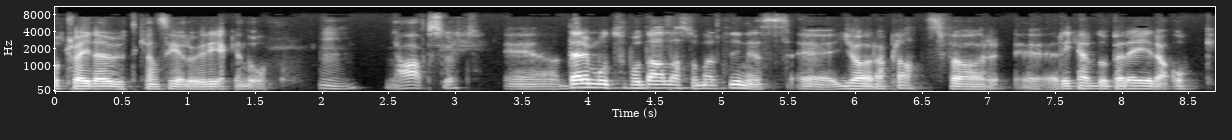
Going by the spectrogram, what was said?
att trada ut Cancelo i reken då. Mm. Ja, absolut. Eh, däremot så får Dallas och Martinez eh, göra plats för eh, Ricardo Pereira och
